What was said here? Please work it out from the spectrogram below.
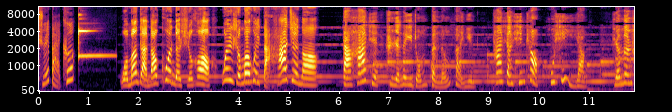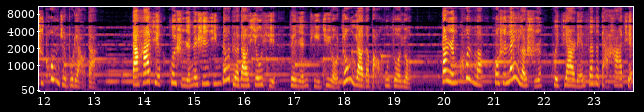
学百科。我们感到困的时候，为什么会打哈欠呢？打哈欠是人的一种本能反应，它像心跳、呼吸一样，人们是控制不了的。打哈欠会使人的身心都得到休息，对人体具有重要的保护作用。当人困了或是累了时，会接二连三地打哈欠，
